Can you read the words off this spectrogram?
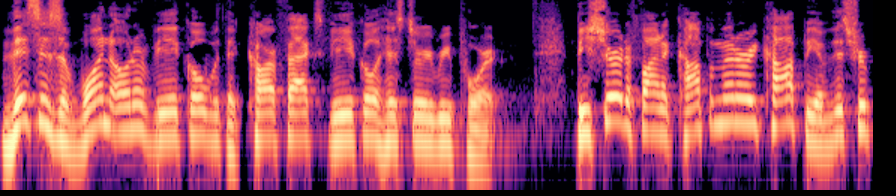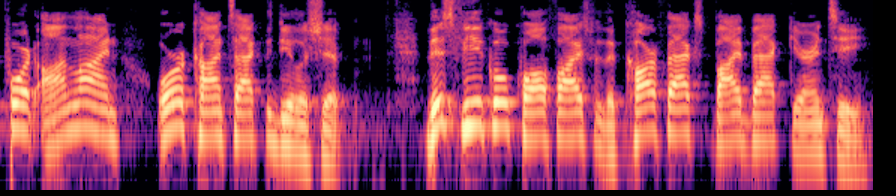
This is a one-owner vehicle with a Carfax Vehicle History Report. Be sure to find a complimentary copy of this report online or contact the dealership. This vehicle qualifies for the Carfax buyback guarantee.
